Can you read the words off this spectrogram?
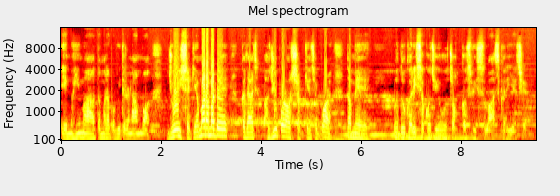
એ મહિમા તમારા પવિત્ર નામમાં જોઈ શકીએ. અમારા માટે કદાચ હજુ પણ અશક્ય છે, પણ તમે બધું કરી શકો છો એવો ચોક્કસ વિશ્વાસ કરીએ છીએ.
